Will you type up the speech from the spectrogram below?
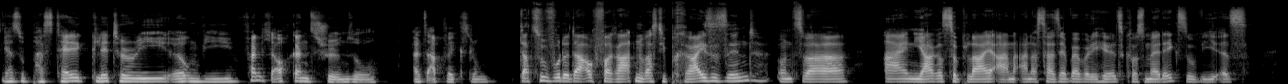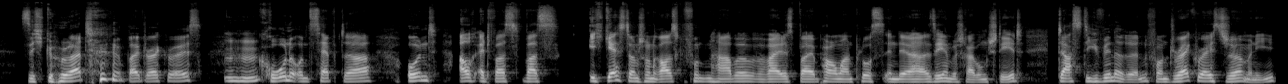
Ja, so Pastell-Glittery irgendwie, fand ich auch ganz schön so als Abwechslung. Dazu wurde da auch verraten, was die Preise sind. Und zwar ein Jahressupply an Anastasia Beverly Hills Cosmetics, so wie es sich gehört bei Drag Race. Mhm. Krone und Zepter und auch etwas, was ich gestern schon rausgefunden habe, weil es bei Powerman Plus in der Serienbeschreibung steht, dass die Gewinnerin von Drag Race Germany,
